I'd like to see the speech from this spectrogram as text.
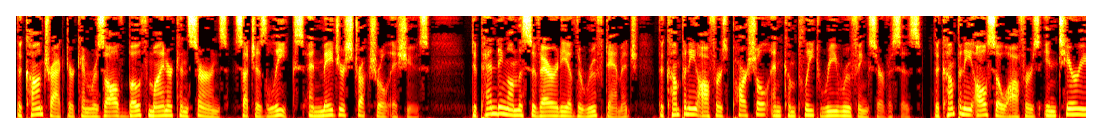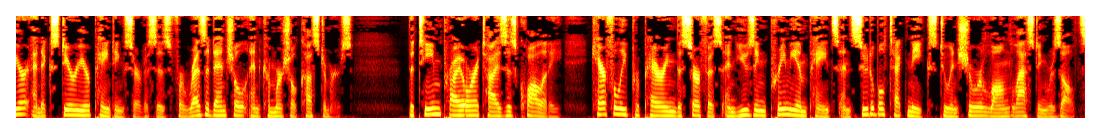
The contractor can resolve both minor concerns, such as leaks and major structural issues, Depending on the severity of the roof damage, the company offers partial and complete re roofing services. The company also offers interior and exterior painting services for residential and commercial customers. The team prioritizes quality, carefully preparing the surface and using premium paints and suitable techniques to ensure long lasting results.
